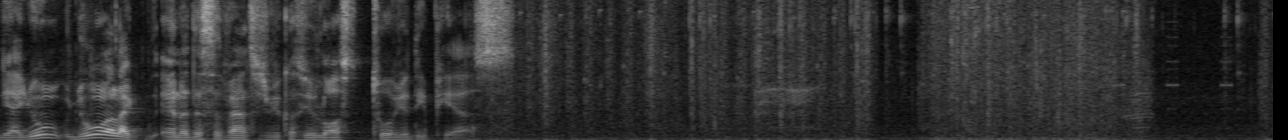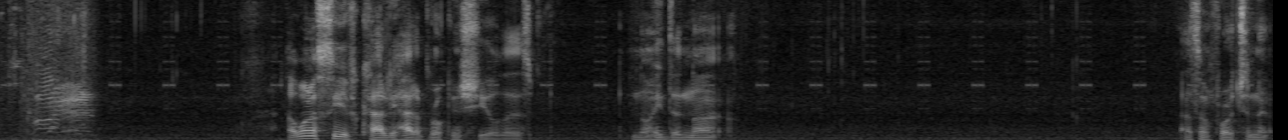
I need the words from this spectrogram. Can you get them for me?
Yeah, you you are like in a disadvantage because you lost two of your DPS. I want to see if Kali had a broken shield. No, he did not. That's unfortunate.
